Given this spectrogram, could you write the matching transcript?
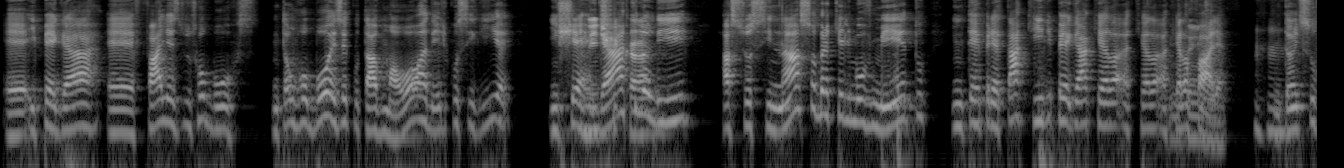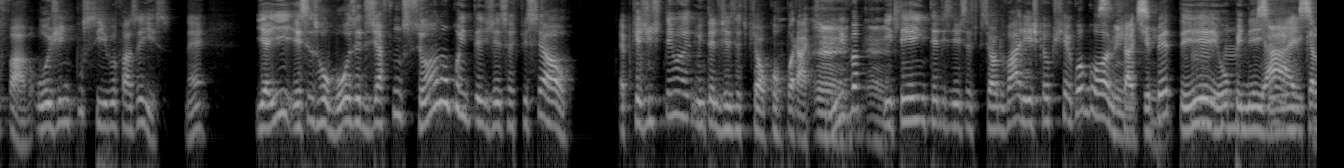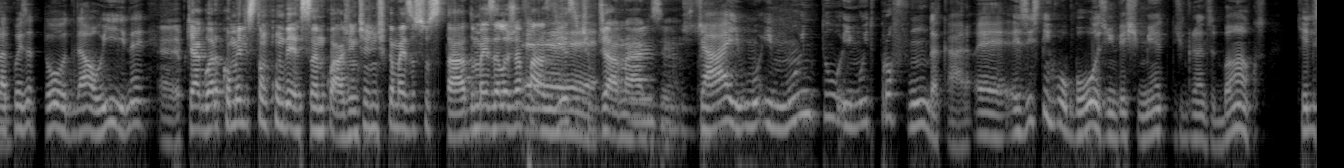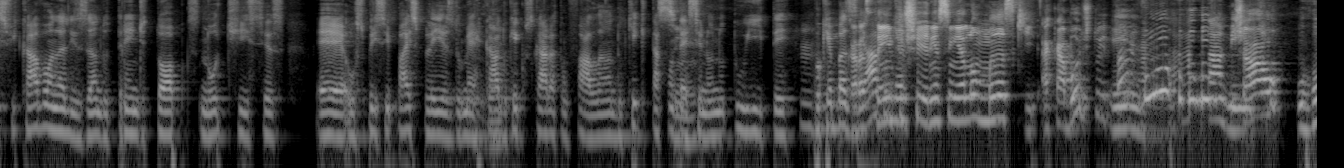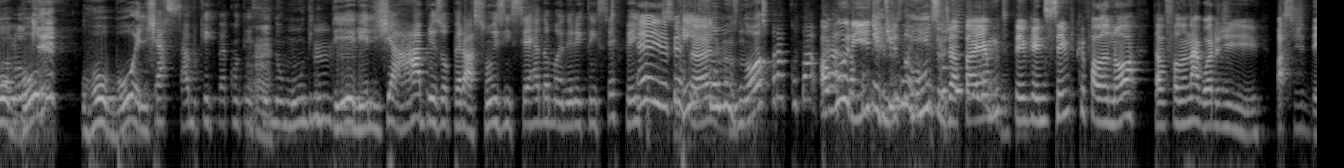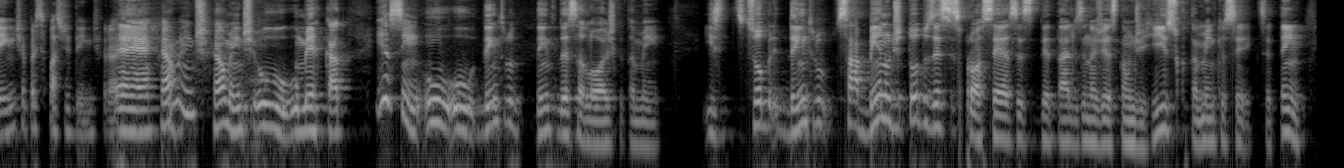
é, e pegar é, falhas dos robôs. Então, o robô executava uma ordem, ele conseguia enxergar aquilo ali, raciocinar sobre aquele movimento, interpretar aquilo e pegar aquela, aquela, aquela Entendi. falha. Uhum. Então a gente surfava. Hoje é impossível fazer isso, né? E aí, esses robôs, eles já funcionam com inteligência artificial. É porque a gente tem uma inteligência artificial corporativa É, é. e tem a inteligência artificial do varejo, que é o que chegou agora, Sim, o chat. GPT, Uhum. OpenAI, aquela sim. coisa toda, da UI, né? É, porque agora, como eles estão conversando com a gente, a gente fica mais assustado, mas ela já fazia É. esse tipo de análise. Uhum. Já, e, e muito, e muito profunda, cara. É, existem robôs de investimento de grandes bancos que eles ficavam analisando trend topics, notícias, é, os principais players do mercado, o que, que os caras estão falando, o que está Sim. acontecendo no Twitter. Uhum. Porque Os caras baseado têm de nessa... cheirinho assim, Elon Musk acabou de twittar. Exatamente. Tchau. O Falou robô, o quê? o robô, ele já sabe o que, que vai acontecer É. no mundo Uhum. inteiro. Ele já abre as operações e encerra da maneira que tem que ser feito. É, isso é Quem somos nós para Algoritmo, de com tudo, já tá aí há muito tempo, que a gente sempre fica falando, ó, tava falando agora de pasta de dente, apareceu pasta de dente pra... É, realmente, realmente, o, o mercado. E assim, o, o- dentro, dentro dessa lógica também, e sobre dentro, sabendo de todos esses processos, esses detalhes na gestão de risco também que você, que você tem,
